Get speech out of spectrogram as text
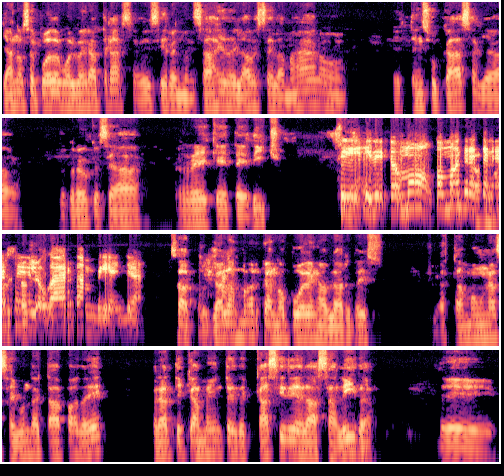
Ya no se puede volver atrás, es decir, el mensaje de lávese la mano, esté en su casa, ya yo creo que se ha requete dicho. Sí, y de cómo, cómo entretenerse marcas, en el hogar también ya. Exacto, ya las marcas no pueden hablar de eso. Ya estamos en una segunda etapa de prácticamente de casi de la salida, de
